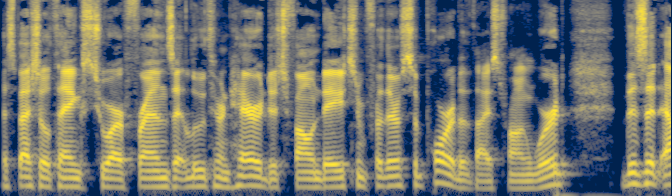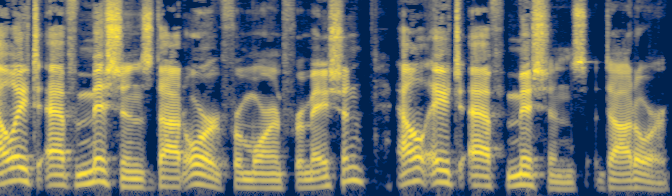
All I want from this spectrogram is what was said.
A special thanks to our friends at Lutheran Heritage Foundation for their support of Thy Strong Word. Visit lhfmissions.org for more information. lhfmissions.org.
